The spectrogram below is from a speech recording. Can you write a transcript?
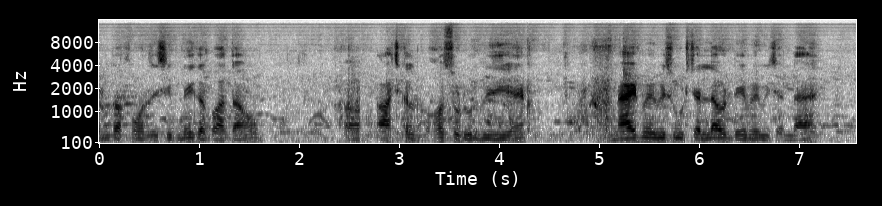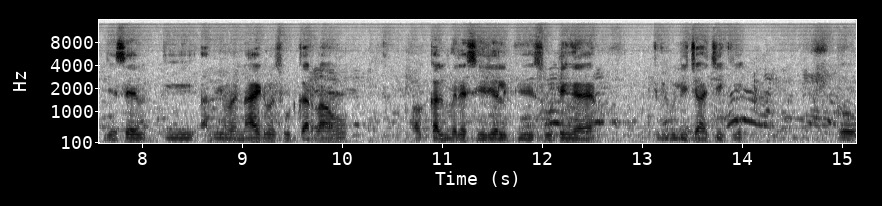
उनका फ़ोन रिसीव नहीं कर पाता हूँ। और आजकल बहुत शेड्यूल बिज़ी है। नाइट में भी शूट चल रहा है और डे में भी चल रहा है। जैसे कि अभी मैं नाइट में शूट कर रहा हूँ और कल मेरे सीरियल की शूटिंग है चुलबुली चाची की। तो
